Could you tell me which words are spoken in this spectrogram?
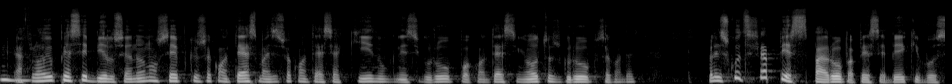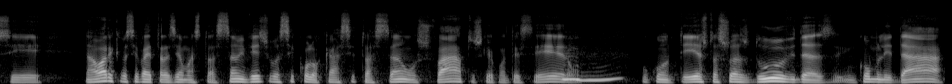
Uhum. Ela falou: Eu percebi, Luciano, eu não sei porque isso acontece, mas isso acontece aqui no, nesse grupo, acontece em outros grupos. Acontece. Falei: Escuta, você já parou para perceber que você, na hora que você vai trazer uma situação, em vez de você colocar a situação, os fatos que aconteceram, uhum. o contexto, as suas dúvidas em como lidar,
